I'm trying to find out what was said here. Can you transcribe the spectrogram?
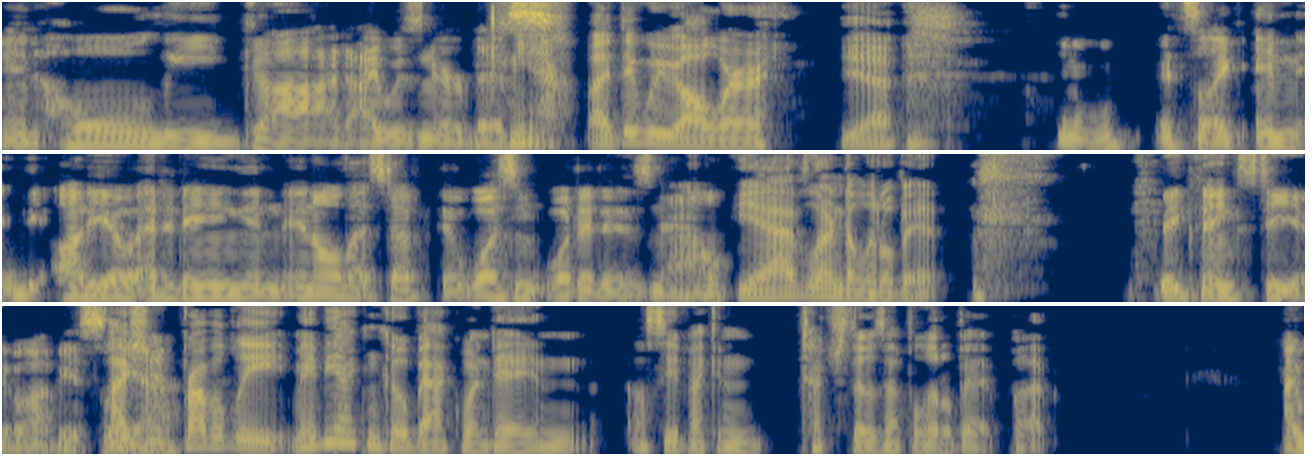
and holy God, I was nervous. Yeah, I think we all were. Yeah. You know, it's like in, in the audio editing and, and all that stuff, it wasn't what it is now. Yeah, I've learned a little bit. Big thanks to you, obviously. I yeah. should probably maybe I can go back one day and I'll see if I can touch those up a little bit, but I,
